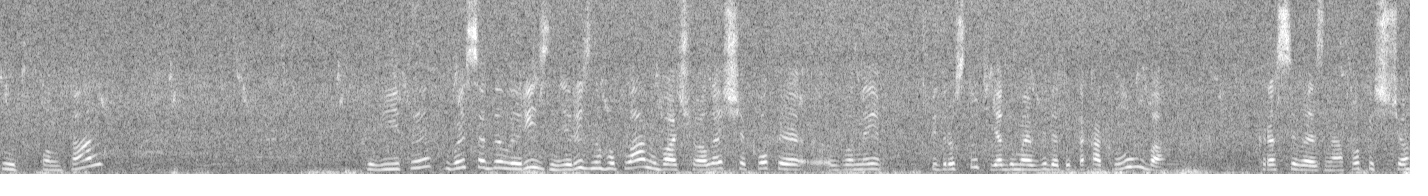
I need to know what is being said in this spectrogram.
Тут фонтан. Квіти висадили різні, різного плану бачу, але ще поки вони підростуть, я думаю, буде тут така клумба красивезна, а поки що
